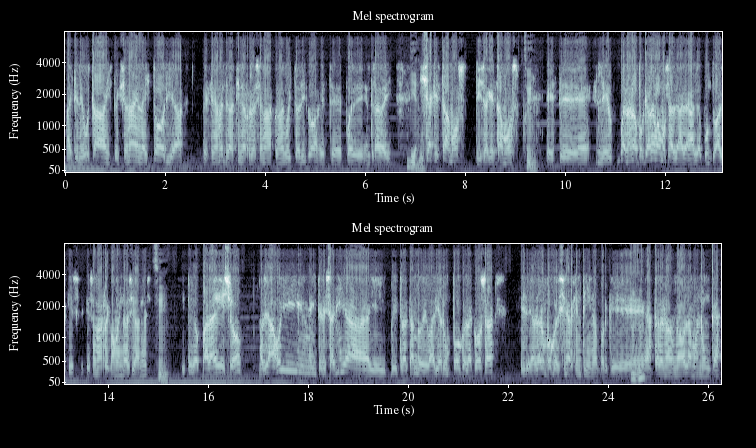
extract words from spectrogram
al que le gusta inspeccionar en la historia, pues, generalmente las tiene relacionadas con algo histórico, este puede entrar ahí. Y ya que estamos, y ya que estamos, este, bueno, no, porque ahora vamos a, lo puntual, que, es, que son las recomendaciones. Sí. Pero para ello, o sea, hoy me interesaría, y voy tratando de variar un poco la cosa, hablar un poco del cine argentino, porque hasta ahora no, hablamos nunca.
